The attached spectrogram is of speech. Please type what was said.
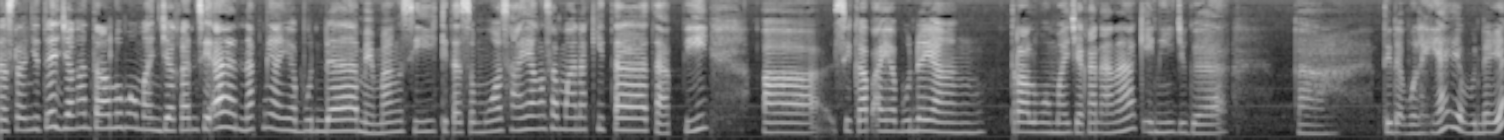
Nah selanjutnya jangan terlalu memanjakan si anak nih ayah bunda. Memang sih kita semua sayang sama anak kita, tapi uh, sikap ayah bunda yang terlalu memanjakan anak ini juga uh, tidak boleh ya ya bunda ya.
